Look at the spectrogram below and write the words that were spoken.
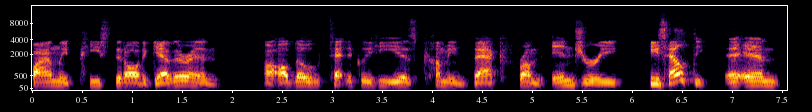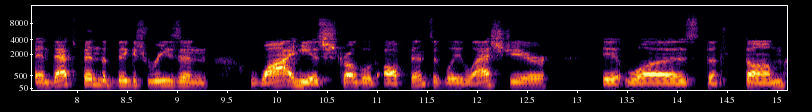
finally pieced it all together. And although technically he is coming back from injury, he's healthy. And, and that's been the biggest reason – why he has struggled offensively. Last year, it was the thumb,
